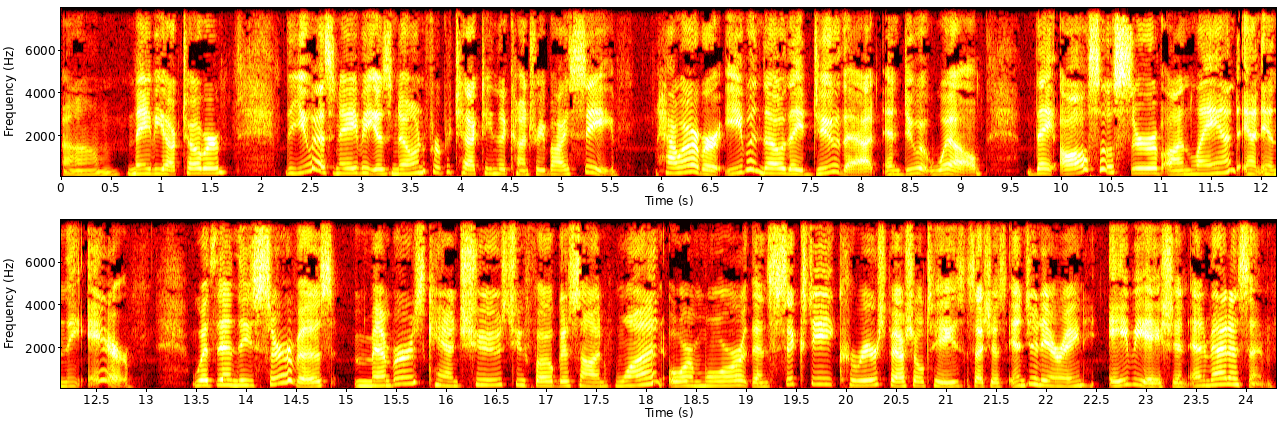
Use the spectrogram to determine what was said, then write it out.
um, Navy, October. The U.S. Navy is known for protecting the country by sea. However, even though they do that and do it well, they also serve on land and in the air. Within the service, members can choose to focus on one or more than 60 career specialties such as engineering, aviation, and medicine.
